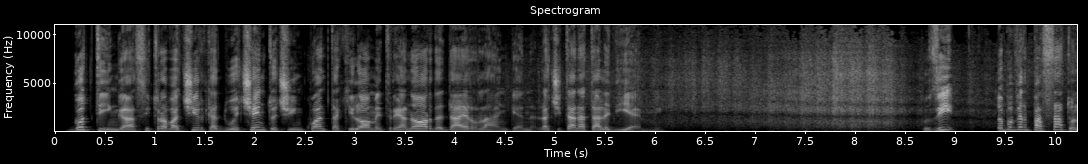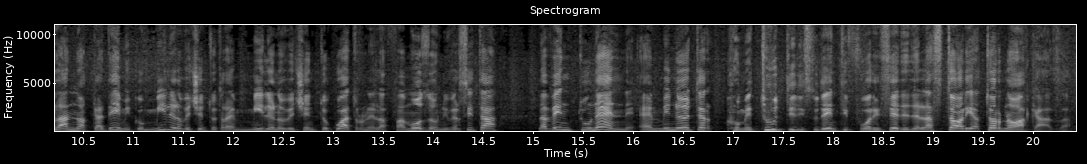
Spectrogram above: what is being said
Gottinga si trova a circa 250 km a nord da Erlangen, la città natale di Emmy. Così Dopo aver passato l'anno accademico 1903-1904 nella famosa università, la ventunenne Emmy Noether, come tutti gli studenti fuori sede della storia, tornò a casa.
